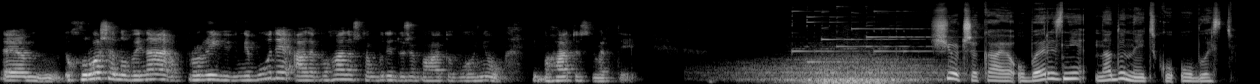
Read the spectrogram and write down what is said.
Ем, Хороша новина, проривів не буде, але погано що там буде дуже багато вогню і багато смертей. Що чекає у березні на Донецьку область?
